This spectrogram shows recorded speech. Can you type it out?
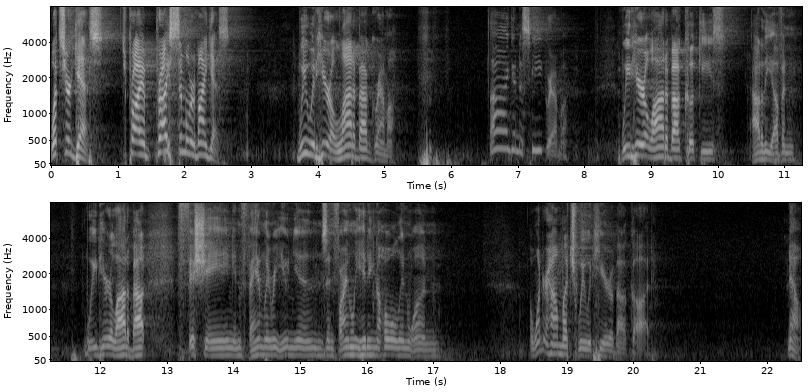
What's your guess? It's probably, probably similar to my guess. We would hear a lot about grandma. Ah, I'm going to see grandma. We'd hear a lot about cookies out of the oven. We'd hear a lot about fishing and family reunions and finally hitting the hole in one. I wonder how much we would hear about God. Now,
